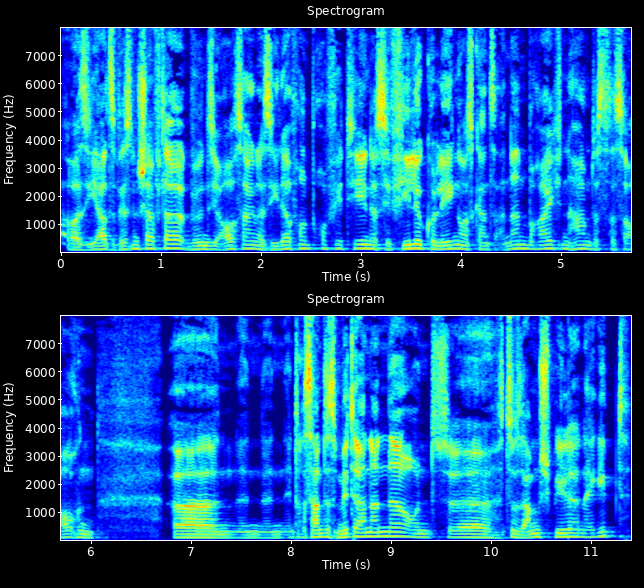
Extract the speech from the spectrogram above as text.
Aber Sie als Wissenschaftler, würden Sie auch sagen, dass Sie davon profitieren, dass Sie viele Kollegen aus ganz anderen Bereichen haben, dass das auch ein, äh, ein, ein interessantes Miteinander und äh, Zusammenspiel dann ergibt?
